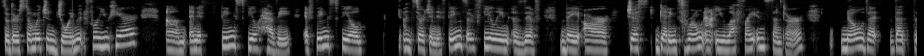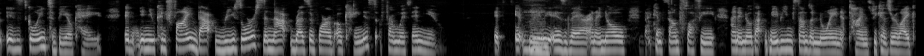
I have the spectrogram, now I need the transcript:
So there's so much enjoyment for you here. Um, and if things feel heavy, if things feel uncertain, if things are feeling as if they are just getting thrown at you left, right, and center, know that that it is going to be okay. It, and you can find that resource and that reservoir of okayness from within you. It it mm. really is there. And I know that can sound fluffy, and I know that maybe even sounds annoying at times because you're like,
